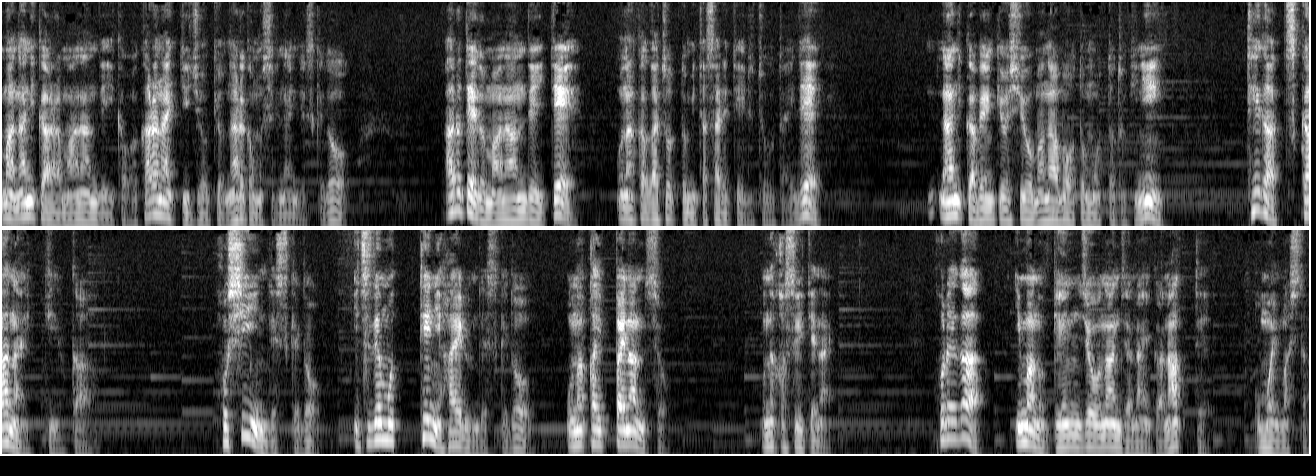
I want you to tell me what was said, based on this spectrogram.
まあ、何から学んでいいかわからないっていう状況になるかもしれないんですけどある程度学んでいてお腹がちょっと満たされている状態で何か勉強しよう学ぼうと思った時に手がつかないっていうか欲しいんですけどいつでも手に入るんですけどお腹いっぱいなんですよ。お腹空いてない。これが今の現状なんじゃないかなって思いました。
